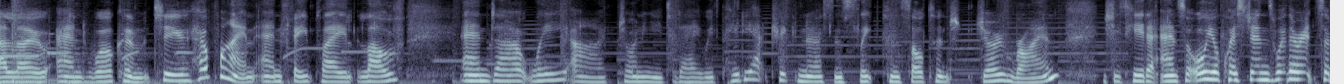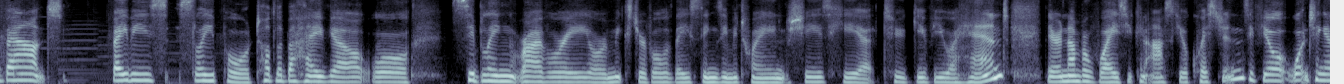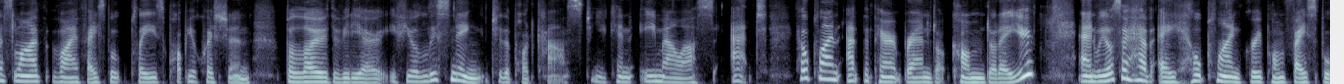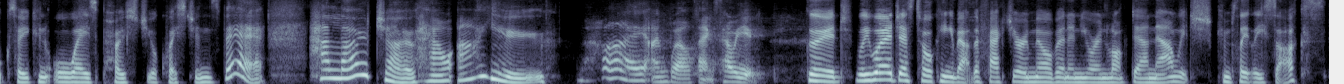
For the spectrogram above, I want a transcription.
Hello and welcome to Helpline and Feed Play Love. And uh, we are joining you today with paediatric nurse and sleep consultant Jo Ryan. She's here to answer all your questions, whether it's about babies' sleep or toddler behaviour or sibling rivalry or a mixture of all of these things in between, she is here to give you a hand. There are a number of ways you can ask your questions. If you're watching us live via Facebook, please pop your question below the video. If you're listening to the podcast, you can email us at helpline at theparentbrand.com.au. And we also have a helpline group on Facebook, so you can always post your questions there. Hello, Jo. How are you? Hi, I'm well, thanks. How are you? Good. We were just talking about the fact you're in Melbourne and you're in lockdown now, which completely sucks.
